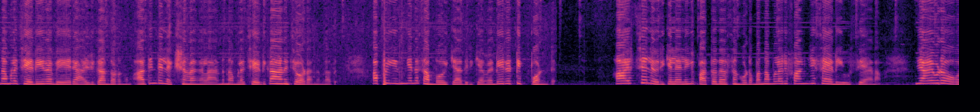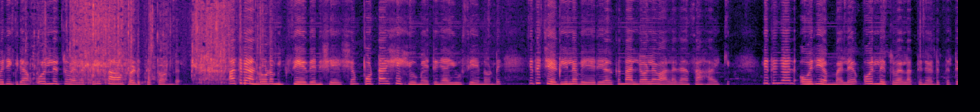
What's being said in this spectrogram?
നമ്മൾ ചെടിയുടെ വേര് അഴുകാൻ തുടങ്ങും. അതിന്റെ ലക്ഷണങ്ങളാണ് നമ്മൾ ചെടി കാണിച്ചു തുടങ്ങുന്നത്. അപ്പോൾ ഇങ്ങനെ സംഭവിക്കാതിരിക്കാൻ വേണ്ടി ഒരു ടിപ്പുണ്ട്. ആഴ്ചയിൽ ഒരിക്കൽ അല്ലെങ്കിൽ പത്ത് ദിവസം കൂടുമ്പോൾ നമ്മളൊരു ഫംഗിസൈഡ് യൂസ് ചെയ്യണം. ഞാൻ ഇവിടെ ഒരു ഗ്രാം ഒരു ലിറ്റർ വെള്ളത്തിൽ സാഫ് എടുത്തിട്ടുണ്ട്. അത് രണ്ടും കൂടെ മിക്സ് ചെയ്തതിന് ശേഷം പൊട്ടാഷ്യം ഹ്യൂമേറ്റ് ഞാൻ യൂസ് ചെയ്യുന്നുണ്ട്. ഇത് ചെടിയിലെ വേരുകൾക്ക് നല്ലോണം വളരാൻ സഹായിക്കും. ഇത് ഞാൻ ഒരു എം എൽ ഒരു ലിറ്റർ വെള്ളത്തിനെടുത്തിട്ട്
